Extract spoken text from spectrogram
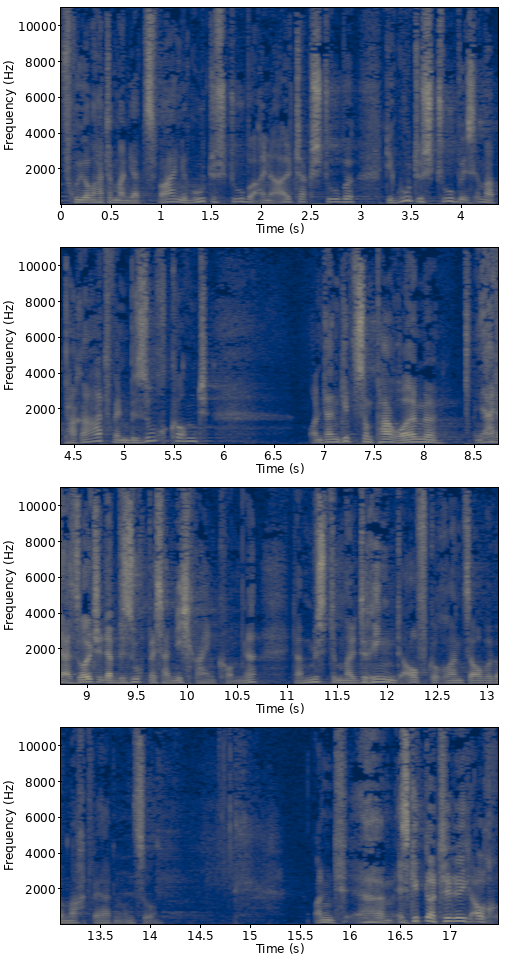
Früher hatte man ja zwei, eine gute Stube, eine Alltagsstube. Die gute Stube ist immer parat, wenn Besuch kommt. Und dann gibt's so ein paar Räume, ja, da sollte der Besuch besser nicht reinkommen. Ne? Da müsste mal dringend aufgeräumt, sauber gemacht werden und so. Und ähm, es gibt natürlich auch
